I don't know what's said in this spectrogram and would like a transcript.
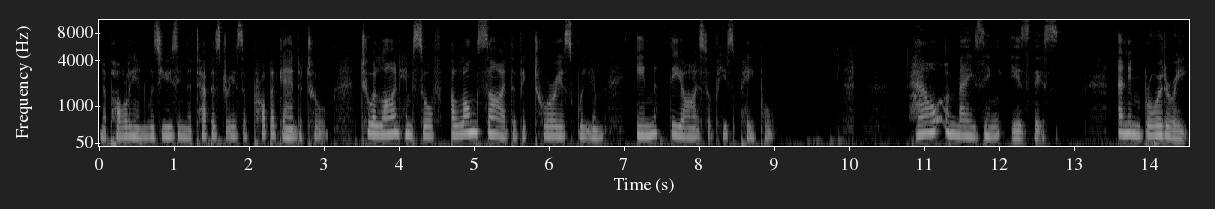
Napoleon was using the tapestry as a propaganda tool to align himself alongside the victorious William in the eyes of his people. How amazing is this? An embroidery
